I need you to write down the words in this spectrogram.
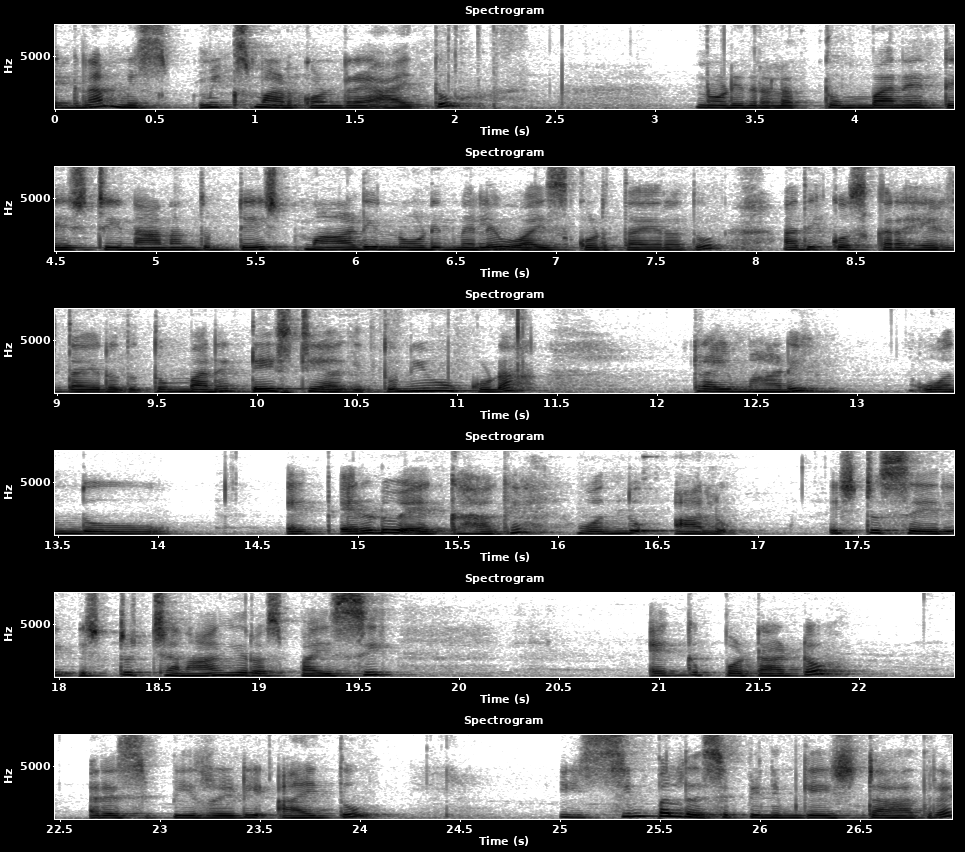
ಎಗ್ನ ಮಿಸ್ ಮಿಕ್ಸ್ ಮಾಡಿಕೊಂಡ್ರೆ ಆಯಿತು. ನೋಡಿದ್ರಲ್ಲ ತುಂಬಾ ಟೇಸ್ಟಿ ನಾನಂತೂ ಟೇಸ್ಟ್ ಮಾಡಿ ನೋಡಿದ ಮೇಲೆ ವಾಯ್ಸ್ ಕೊಡ್ತಾ ಇರೋದು. ಅದಕ್ಕೋಸ್ಕರ ಹೇಳ್ತಾ ಇರೋದು ತುಂಬಾ ಟೇಸ್ಟಿಯಾಗಿತ್ತು ನೀವು ಕೂಡ ಟ್ರೈ ಮಾಡಿ ಒಂದು ಎಗ್ ಎರಡು ಎಗ್ ಹಾಗೆ ಒಂದು ಆಲೂ. ಇಷ್ಟು ಸೇರಿ, ಇಷ್ಟು ಚೆನ್ನಾಗಿರೋ spicy egg potato recipe ready ಆಯಿತು. ಈ ಸಿಂಪಲ್ ರೆಸಿಪಿ ನಿಮಗೆ ಇಷ್ಟ ಆದರೆ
